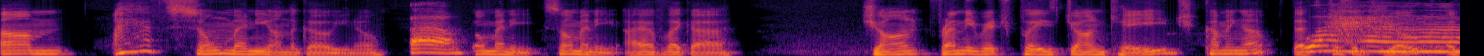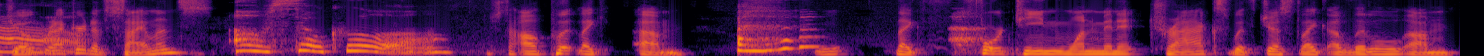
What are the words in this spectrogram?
Um, I have so many on the go. You know, Wow. so many, so many. I have like a John Friendly Rich plays John Cage coming up. That's just a joke, a joke record of silence. Oh, so cool. Just I'll put like um like 14 one minute tracks with just like a little um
